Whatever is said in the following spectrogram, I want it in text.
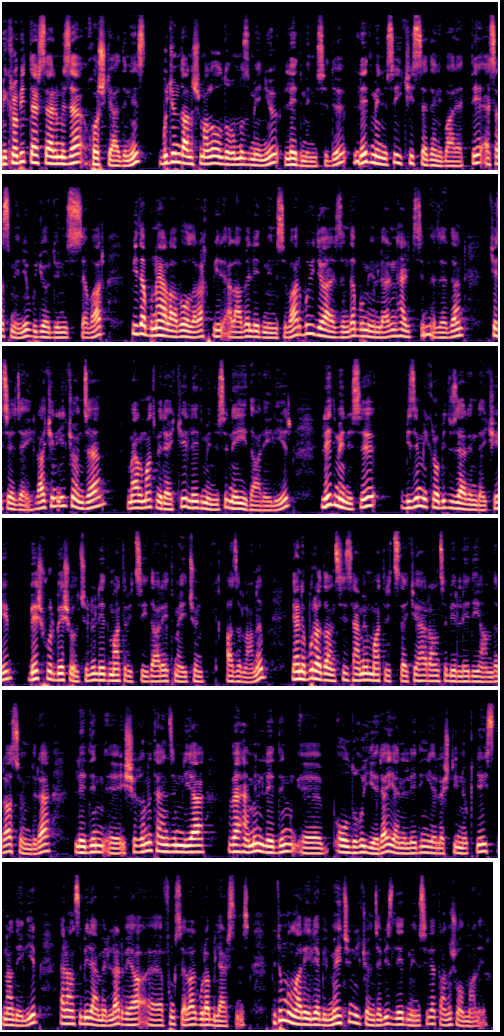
Mikrobit dərslərimizə xoş gəldiniz. Bu gün danışmalı olduğumuz menyu LED menüsüdür. LED menüsü iki hissədən ibarətdir. Əsas menyu bu gördüyünüz hissə var. Bir də buna əlavə olaraq bir əlavə LED menüsü var. Bu video ərzində bu menülərin hər ikisini nəzərdən keçirəcəyik. Lakin ilk öncə məlumat verək ki, LED menüsü nəyi idarə eləyir? LED menüsü bizim mikrobit üzərindəki 5x5 ölçülü LED matrisi idarə etmək üçün hazırlanıb. Yəni buradan siz həmin matritsdəki hər hansı bir LED-i yandıra, söndürə, LED-in e, işığını tənzimləyə və həmin LED-in e, olduğu yerə, yəni LED-in yerləşdiyi nöqtəyə istinad eləyib hər hansı bir əmrlər və ya e, funksiyalar qura bilərsiniz. Bütün bunları eləyə bilmək üçün ilk öncə biz LED menüsü ilə tanış olmalıyıq.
